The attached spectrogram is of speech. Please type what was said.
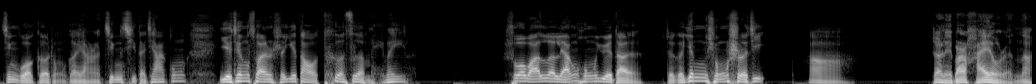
经过各种各样精细的加工，已经算是一道特色美味了。说完了梁红玉的这个英雄事迹啊，这里边还有人呢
